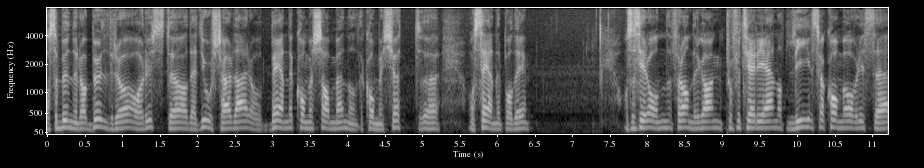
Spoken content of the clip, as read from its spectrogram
Og så begynner det å buldre og ruste, og det er et jordskjelv der, og benene kommer sammen, og det kommer kjøtt eh, og sener på dem. Og så sier ånden for andre gang, profeter igjen, at liv skal komme over disse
